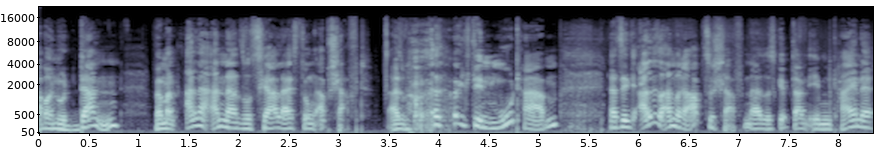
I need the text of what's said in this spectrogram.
aber nur dann, wenn man alle anderen Sozialleistungen abschafft. Also man muss wirklich den Mut haben, tatsächlich alles andere abzuschaffen. Also es gibt dann eben keine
